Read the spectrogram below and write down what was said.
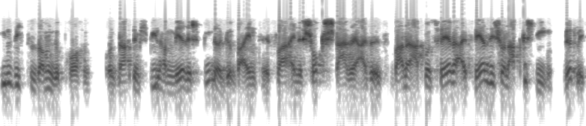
in sich zusammengebrochen. Und nach dem Spiel haben mehrere Spieler geweint. Es war eine Schockstarre. Also es war eine Atmosphäre, als wären sie schon abgestiegen. Wirklich.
